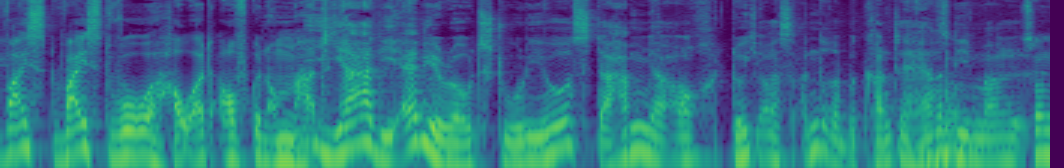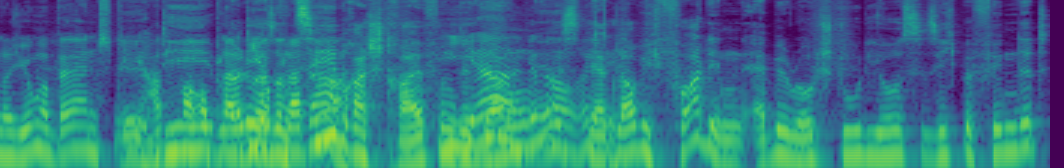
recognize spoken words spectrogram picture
weißt, weißt, wo Howard aufgenommen hat. Ja, die Abbey Road Studios, da haben ja auch durchaus andere bekannte Herren, so, die mal. So eine junge Band, die hat die mal über so einen Zebrastreifen ja, gegangen genau, ist, der, glaube ich, vor den Abbey Road Studios sich befindet.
